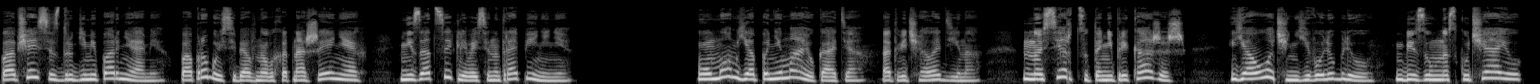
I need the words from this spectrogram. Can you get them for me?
Пообщайся с другими парнями, попробуй себя в новых отношениях, не зацикливайся на тропинине. «Умом я понимаю, Катя», — отвечала Дина. «Но сердцу-то не прикажешь. Я очень его люблю, безумно скучаю,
